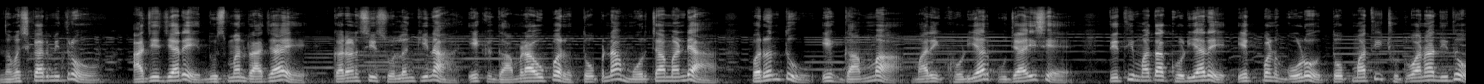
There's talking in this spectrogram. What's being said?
નમસ્કાર મિત્રો. આજે જ્યારે દુશ્મન રાજાએ કરણસિંહ સોલંકીના એક ગામડા ઉપર તોપના મોરચા માંડ્યા, પરંતુ એક ગામમાં મારી ખોડિયાર પૂજાય છે. તેથી માતા ખોડિયારે એક પણ ગોળો તોપમાંથી છૂટવા ના દીધો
